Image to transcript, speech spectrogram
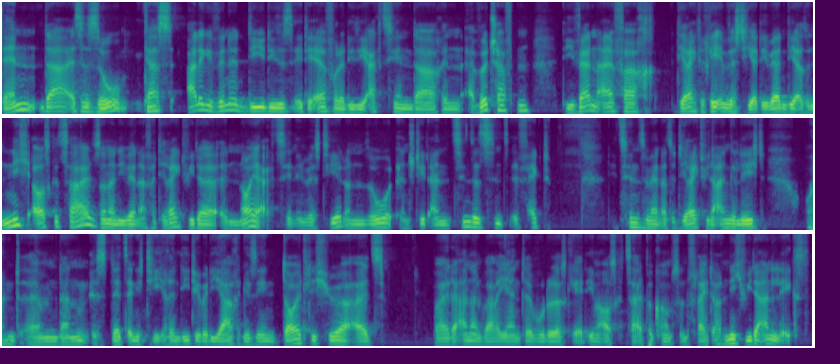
denn da ist es so, dass alle Gewinne, die dieses ETF oder die die Aktien darin erwirtschaften, die werden einfach direkt reinvestiert. Die werden die also nicht ausgezahlt, sondern die werden einfach direkt wieder in neue Aktien investiert und so entsteht ein Zinseszinseffekt. Die Zinsen werden also direkt wieder angelegt und ähm, dann ist letztendlich die Rendite über die Jahre gesehen deutlich höher als bei der anderen Variante, wo du das Geld eben ausgezahlt bekommst und vielleicht auch nicht wieder anlegst.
